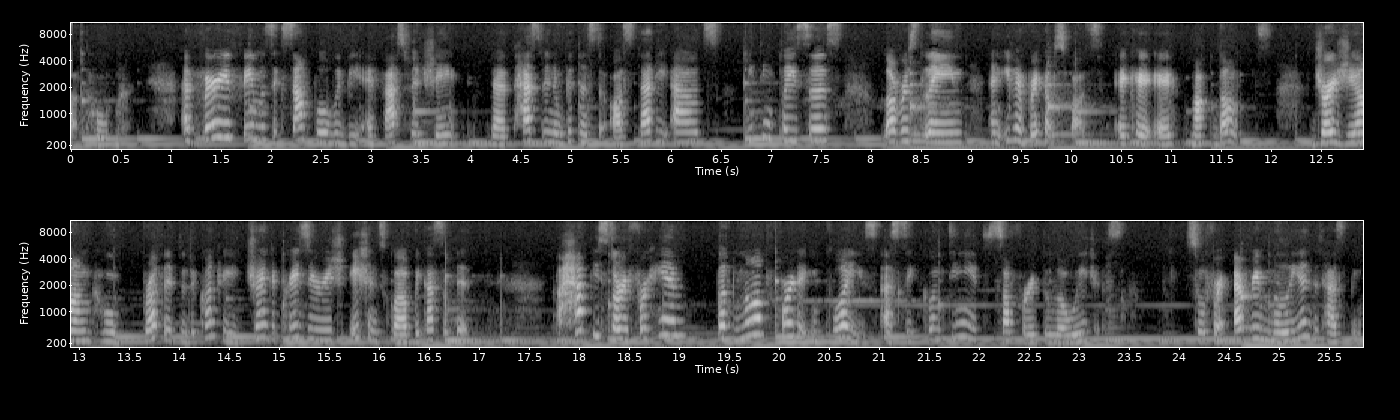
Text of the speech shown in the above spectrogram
at home. A very famous example would be a fast food chain that has been a witness to all study outs, meeting places, lovers' lane, and even breakup spots, aka McDonald's. George Yang, who brought it to the country, joined the Crazy Rich Asians Club because of it. A happy story for him, but not for the employees as they continue to suffer the low wages. So, for every million that has been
